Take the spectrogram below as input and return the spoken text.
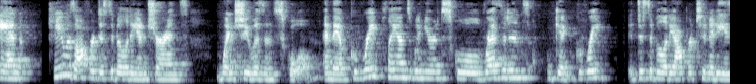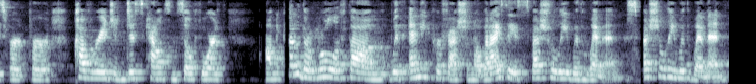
and she was offered disability insurance when she was in school. And they have great plans when you're in school. Residents get great disability opportunities for for coverage and discounts and so forth. Um, kind of the rule of thumb with any professional, but I say especially with women, especially with women,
